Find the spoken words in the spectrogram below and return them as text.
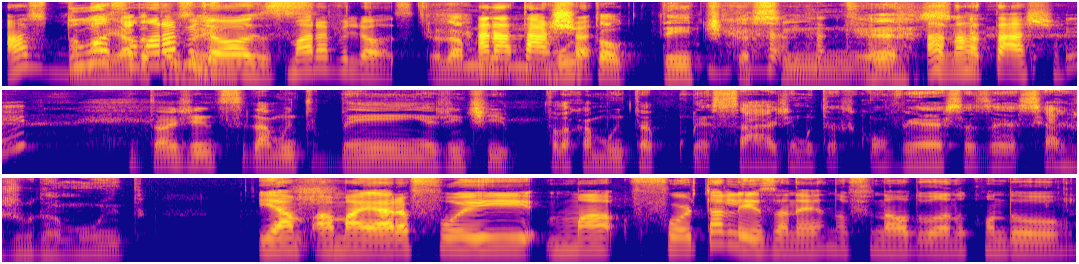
As duas são também. maravilhosas, maravilhosas. Ela é uma a Natasha. muito autêntica, assim. é. A Natasha. Então a gente se dá muito bem, a gente troca muita mensagem, muitas conversas, é, se ajuda muito. E a, a Mayara foi uma fortaleza, né? No final do ano, quando,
